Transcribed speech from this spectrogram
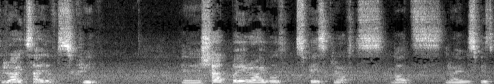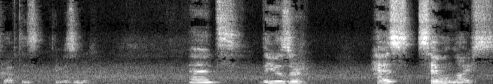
the right side of the screen uh, shot by a rival spacecraft but the rival spacecraft is invisible. And the user has seven lives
